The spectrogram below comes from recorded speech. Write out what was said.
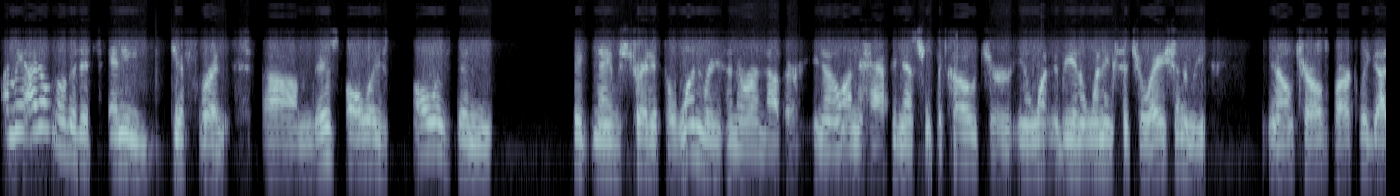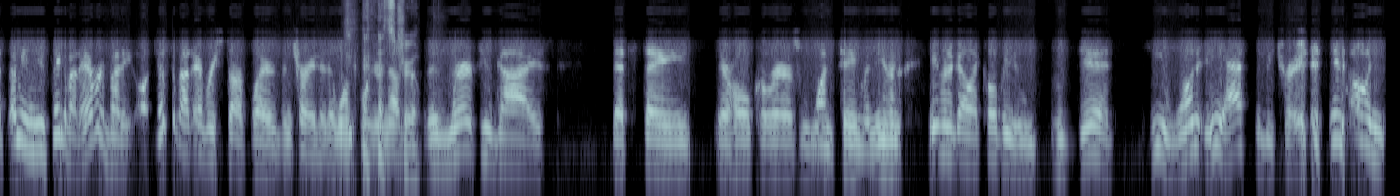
I mean, I don't know that it's any different. Um, there's always always been big names traded for one reason or another, you know, unhappiness with the coach or, you know, wanting to be in a winning situation. I mean, you know, Charles Barkley got, I mean, you think about everybody, just about every star player has been traded at one point or another. True. There's very few guys that stay their whole careers with one team. And even, even a guy like Kobe who, who did, he wanted, he asked to be traded, you know, and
